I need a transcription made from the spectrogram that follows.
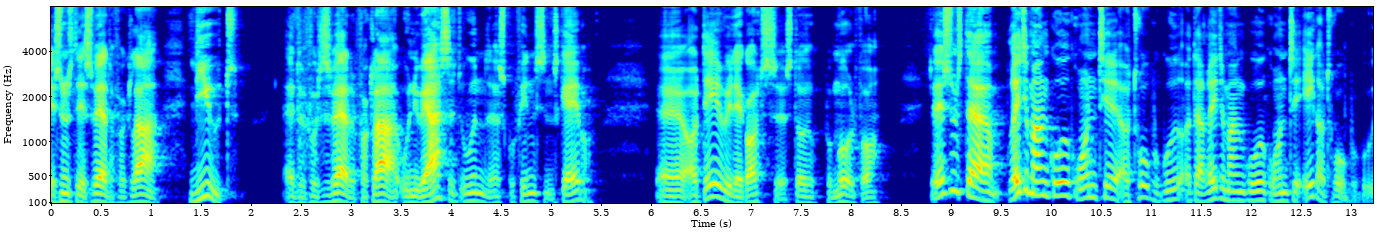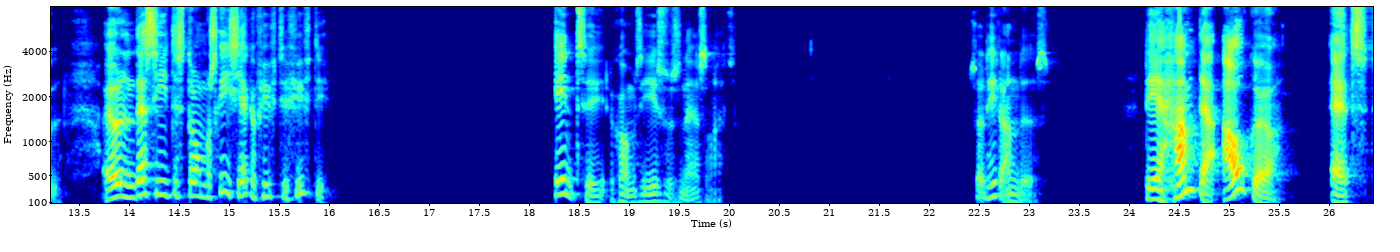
Jeg synes, det er svært at forklare livet. At det er svært at forklare universet, uden at der skulle findes en skaber. Øh, og det vil jeg godt stå på mål for. Så jeg synes, der er rigtig mange gode grunde til at tro på Gud, og der er rigtig mange gode grunde til ikke at tro på Gud. Og jeg vil endda sige, at det står måske cirka 50-50. Indtil jeg kommer til Jesus Nazareth. Så er det helt anderledes. Det er ham, der afgør, at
